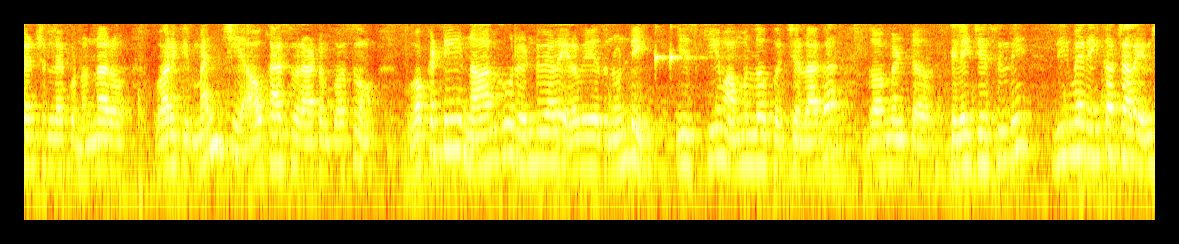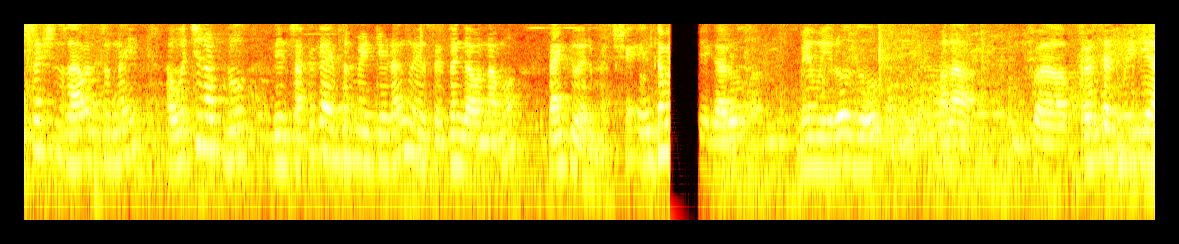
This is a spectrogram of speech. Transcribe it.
పెన్షన్ లేకుండా ఉన్నారో వారికి మంచి అవకాశం రావడం కోసం ఒకటి నాలుగు రెండు వేల ఇరవై ఐదు నుండి ఈ స్కీమ్ అమల్లోకి వచ్చేలాగా గవర్నమెంట్ తెలియజేసింది. దీని మీద ఇంకా చాలా ఇన్స్ట్రక్షన్స్ రావాల్సి ఉన్నాయి. అవి వచ్చినప్పుడు దీన్ని చక్కగా ఇంప్లిమెంట్ చేయడానికి మేము సిద్ధంగా ఉన్నాము. థ్యాంక్ యూ వెరీ మచ్ గారు మేము ఈరోజు మన ప్రెస్ అండ్ మీడియా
